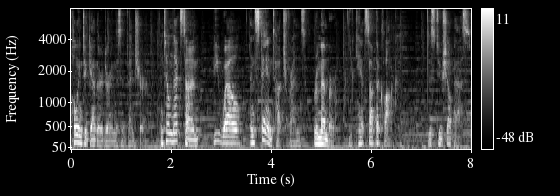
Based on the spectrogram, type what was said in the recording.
pulling together during this adventure. Until next time, be well and stay in touch, friends. Remember, you can't stop the clock. This too shall pass.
